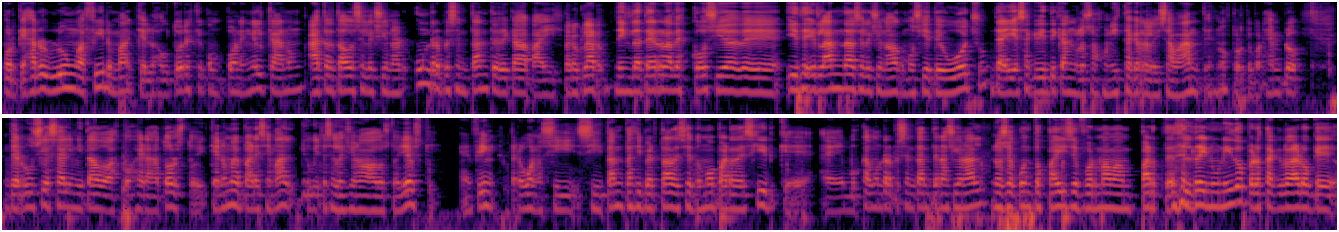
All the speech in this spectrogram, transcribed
porque Harold Bloom afirma que los autores que componen el canon ha tratado de seleccionar un representante de cada país. Pero claro, de Inglaterra, de Escocia de, y de Irlanda ha seleccionado como 7 u 8. De ahí esa crítica anglosajonista que realizaba antes, ¿no? Porque, por ejemplo, de Rusia se ha limitado a escoger a Tolstoy, que no me parece mal. Yo hubiera seleccionado a Dostoyevsky. En fin, pero bueno, si, si tantas libertades se tomó para decir que eh, buscaba un representante nacional, no sé cuántos países formaban parte del Reino Unido, pero está claro que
